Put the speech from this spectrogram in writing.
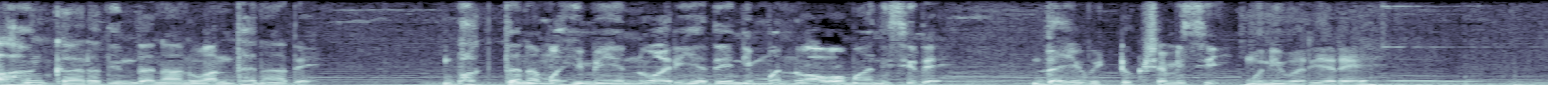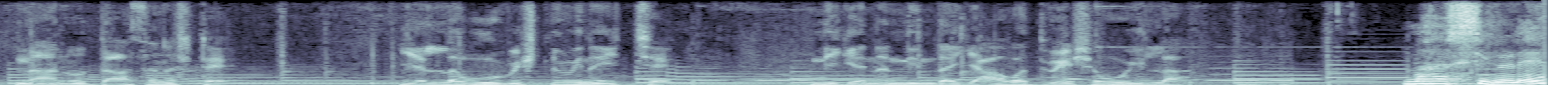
ಅಹಂಕಾರದಿಂದ ನಾನು ಅಂಧನಾದೆ. ಭಕ್ತನ ಮಹಿಮೆಯನ್ನು ಅರಿಯದೆ ನಿಮ್ಮನ್ನು ಅವಮಾನಿಸಿದೆ. ದಯವಿಟ್ಟು ಕ್ಷಮಿಸಿ ಮುನಿವರ್ಯರೇ. ನಾನು ದಾಸನಷ್ಟೇ. ಎಲ್ಲವೂ ವಿಷ್ಣುವಿನ ಇಚ್ಛೆ. ನಿಗೆ ನನ್ನಿಂದ ಯಾವ ದ್ವೇಷವೂ ಇಲ್ಲ. ಮಹರ್ಷಿಗಳೇ,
